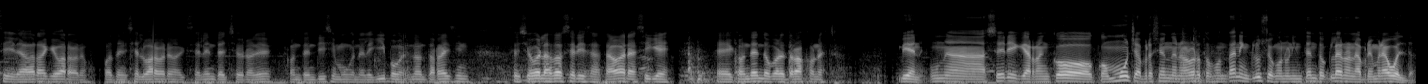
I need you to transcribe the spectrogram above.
Sí, la verdad que bárbaro. Potencial bárbaro, excelente el Chevrolet. Contentísimo con el equipo, con el Tonto Racing. Se llevó las dos series hasta ahora, así que eh, contento por el trabajo nuestro. Bien, una serie que arrancó con mucha presión de Norberto Fontana, incluso con un intento claro en la primera vuelta.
